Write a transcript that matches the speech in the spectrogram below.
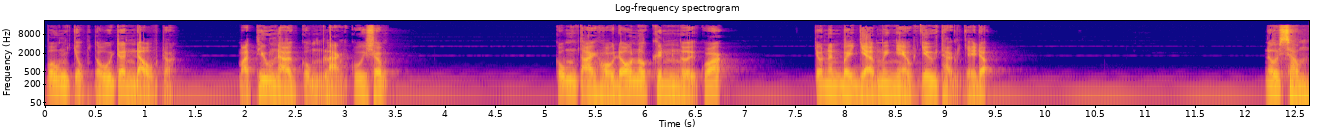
Bốn chục tuổi trên đầu rồi, Mà thiếu nợ cùng làng cuối sớm. Cũng tại hồi đó nó khinh người quá cho nên bây giờ mới nghèo dữ thần vậy đó. Nói xong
